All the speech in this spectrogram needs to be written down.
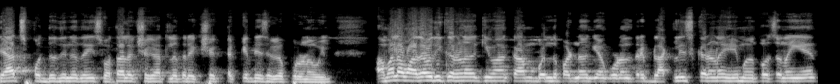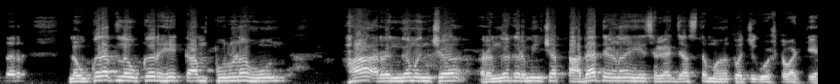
त्याच पद्धतीनं त्यांनी स्वतः लक्ष घातलं तर एकशे एक टक्के ते सगळं पूर्ण होईल. आम्हाला वादावादी करणं किंवा काम बंद पडणं किंवा कोणाला तरी ब्लॅकलिस्ट करणं हे महत्वाचं नाही आहे तर लवकरात लवकर हे काम पूर्ण होऊन हा रंगमंच रंगकर्मींच्या ताब्यात येणं हे सगळ्यात जास्त महत्वाची गोष्ट वाटते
